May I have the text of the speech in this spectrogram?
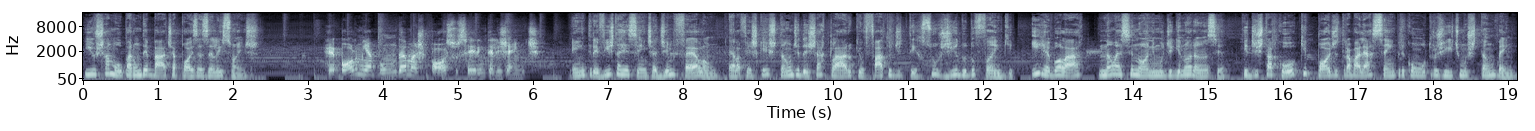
e o chamou para um debate após as eleições. Rebolo minha bunda, mas posso ser inteligente. Em entrevista recente a Jim Fallon, ela fez questão de deixar claro que o fato de ter surgido do funk e rebolar não é sinônimo de ignorância e destacou que pode trabalhar sempre com outros ritmos também.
